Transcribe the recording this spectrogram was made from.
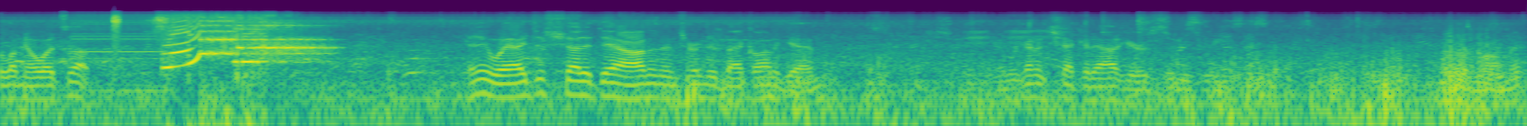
let me know what's up. Anyway, I just shut it down and then turned it back on again. And we're going to check it out here as soon as we get a moment.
